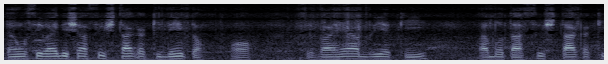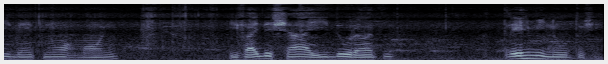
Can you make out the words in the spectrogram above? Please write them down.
Então você vai deixar sua estaca aqui dentro, ó. ó você vai reabrir aqui vai botar sua estaca aqui dentro no hormônio e vai deixar aí durante 3 minutos, gente.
